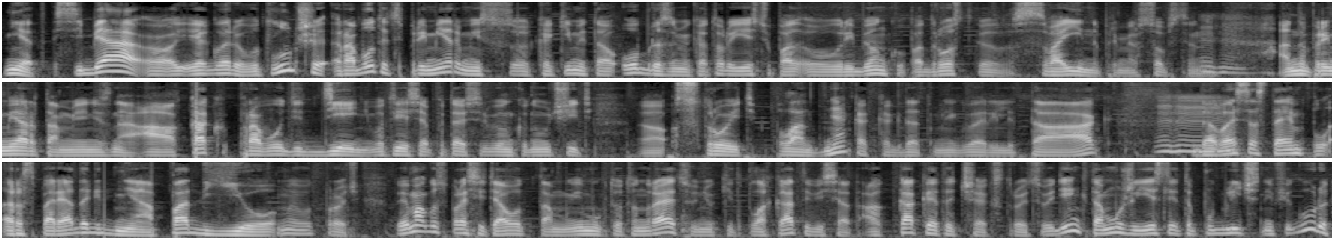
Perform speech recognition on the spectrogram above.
нет, себя, э, я говорю, вот лучше работать с примерами, с какими-то образами, которые есть у, по- у ребенка, у подростка, свои, например, собственные. Мгм. А, например, там, я не знаю, а как проводит день? Вот если я пытаюсь ребенка научить э, строить план дня, как когда-то мне говорили, так, Мгм. давай составим пл- распорядок дня, подъем и вот прочее. То я могу спросить, а вот там ему кто-то нравится, у него какие-то плакаты висят, а как этот человек строит свой день? К тому же, если это публичные фигуры,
